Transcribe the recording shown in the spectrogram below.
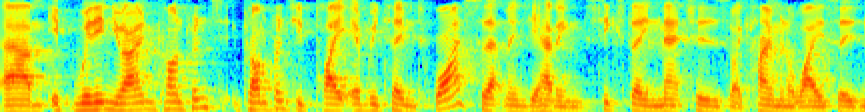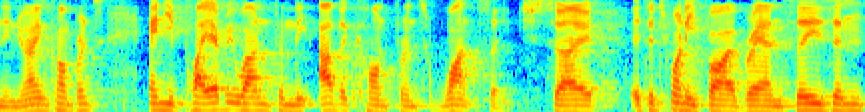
um, if within your own conference, conference, you'd play every team twice. So that means you're having 16 matches, like home and away season in your own conference, and you'd play everyone from the other conference once each. So it's a 25 round season.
